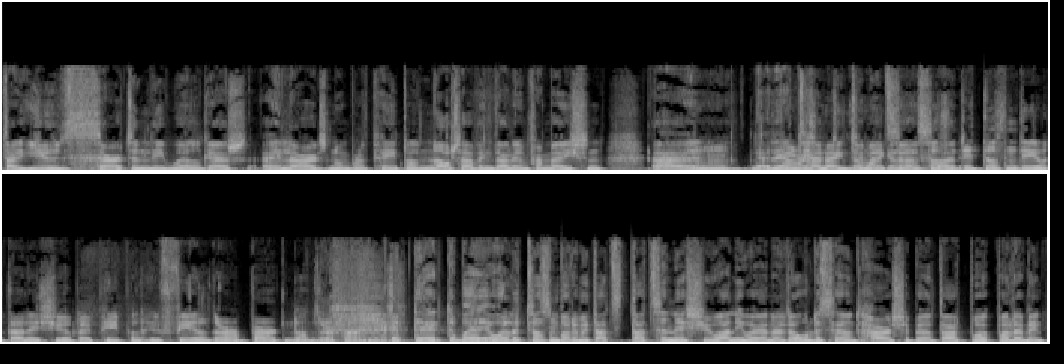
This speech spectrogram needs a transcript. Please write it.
that you certainly will get a large number of people not having that information uh, mm. attempting to Michael, commit it doesn't, it doesn't deal with that issue about people who feel they're a burden on their families. It, it, well, it doesn't, but I mean that's that's an issue anyway, and I don't want to sound harsh about that, but but I mean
